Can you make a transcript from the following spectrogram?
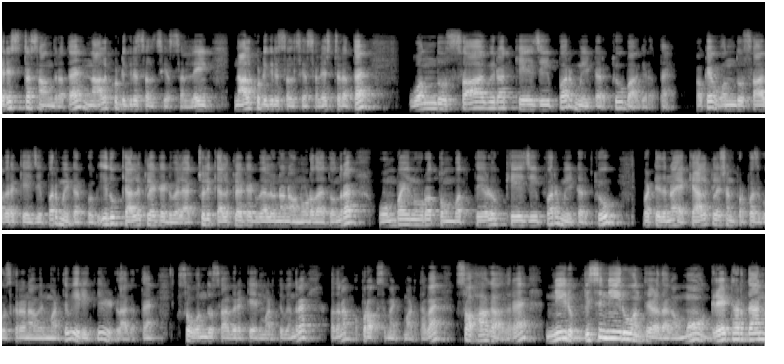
ಗರಿಷ್ಠ ಸಾಂದ್ರತೆ ನಾಲ್ಕು ಡಿಗ್ರಿ ಸೆಲ್ಸಿಯಸ್ ಅಲ್ಲಿ. ನಾಲ್ಕು ಡಿಗ್ರಿ ಸೆಲ್ಸಿಯಸ್ ಅಲ್ಲಿ ಎಷ್ಟಿರುತ್ತೆ? ಒಂದು ಸಾವಿರ K G per metre cube ಆಗಿರುತ್ತೆ. ಓಕೆ ಒಂದು ಸಾವಿರ K G per metre cube ಇದು ಕ್ಯಾಲ್ಕುಲೇಟೆಡ್ ವ್ಯಾಲ್ಯೂ ಆ್ಯಕ್ಚುಲಿ ಕ್ಯಾಲ್ಕುಲೇಟೆಡ್ ವ್ಯಾಲ್ಯೂನ ನಾವು ನೋಡೋದಾಯ್ತು ಅಂದರೆ ಒಂಬೈನೂರ ತೊಂಬತ್ತೇಳು K G per metre cube but ಇದನ್ನು ಕ್ಯಾಲ್ಕುಲೇಷನ್ ಪರ್ಪಸ್ಗೋಸ್ಕರ ನಾವೇನು ಮಾಡ್ತೀವಿ? ಈ ರೀತಿ ಇಡಲಾಗುತ್ತೆ. ಸೊ ಒಂದು ಸಾವಿರಕ್ಕೆ ಏನು ಮಾಡ್ತೀವಿ ಅಂದರೆ ಅದನ್ನು ಅಪ್ರಾಕ್ಸಿಮೇಟ್ ಮಾಡ್ತವೆ. ಸೊ ಹಾಗಾದರೆ ನೀರು, ಬಿಸಿ ನೀರು ಅಂತ ಹೇಳಿದಾಗ, ಮೋ greater than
